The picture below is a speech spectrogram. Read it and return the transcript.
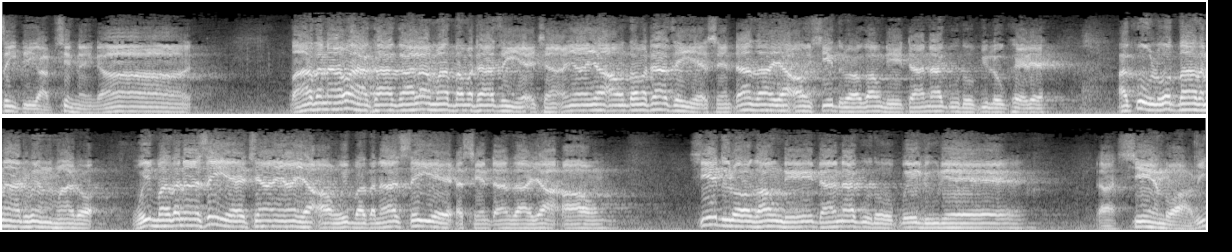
စိတ်တွေကဖြစ်နိုင်တာသာသနာ့ဘအခါကာလမှာသမထစိတ်ရဲ့အချမ်းအယံရအောင်သမထစိတ်ရဲ့အစဉ်တန်းစားရအောင်ရှိသူတော်ကောင်းတွေဒါနကုသိုလ်ပြုလုပ်ခဲ့တယ်အခုလိုသာသနာတွင်မှာတော့ ဝိပဿနာစိတ်ရဲ့ချမ်းရရအောင်ဝိပဿနာစိတ်ရဲ့အစဉ်တန်စာရအောင်ရှင်းသူတော်ကောင်းတွေဒါနကုသိုလ်ပေးလူတယ်ဒါရှင်းသွားပြီ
